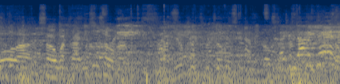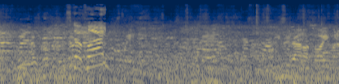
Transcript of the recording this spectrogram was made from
Well, uh, so when practice is over, your practice will tell me to see if we can Take him down again. We, I broke Let's go, Clyde. Just wait a minute. Okay? You shoot around, I'll call you when I'm, when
